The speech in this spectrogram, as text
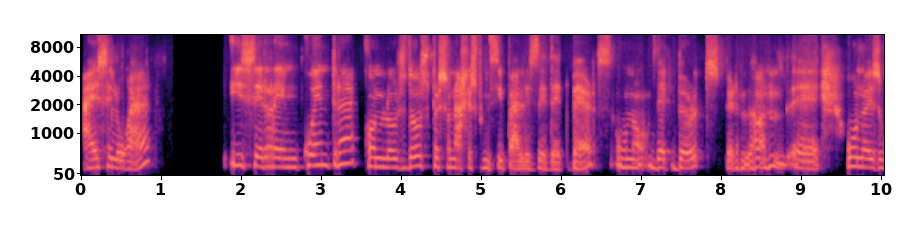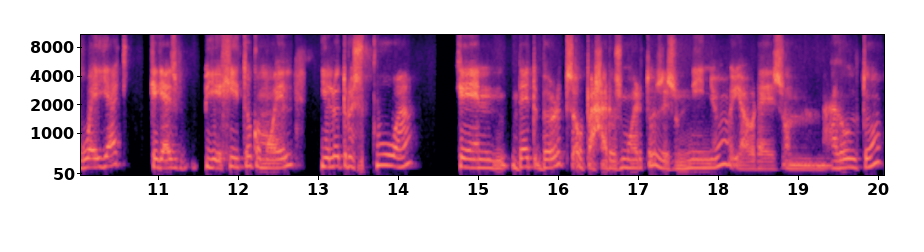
a ese lugar y se reencuentra con los dos personajes principales de Dead Birds, uno, Dead Birds, perdón, eh, uno es Weyak, que ya es viejito como él, y el otro es Pua, que en Dead Birds o Pájaros Muertos es un niño y ahora es un adulto,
